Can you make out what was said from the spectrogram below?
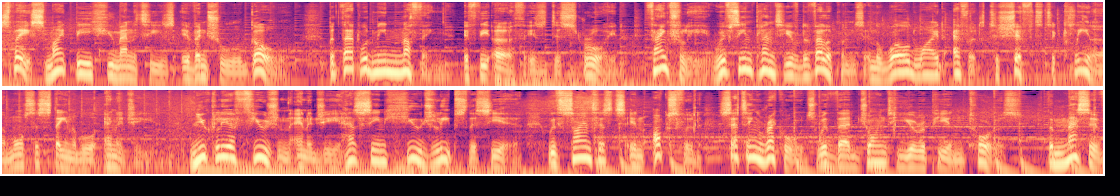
Space might be humanity's eventual goal, but that would mean nothing if the Earth is destroyed. Thankfully, we've seen plenty of developments in the worldwide effort to shift to cleaner, more sustainable energy. Nuclear fusion energy has seen huge leaps this year, with scientists in Oxford setting records with their joint European torus. The massive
